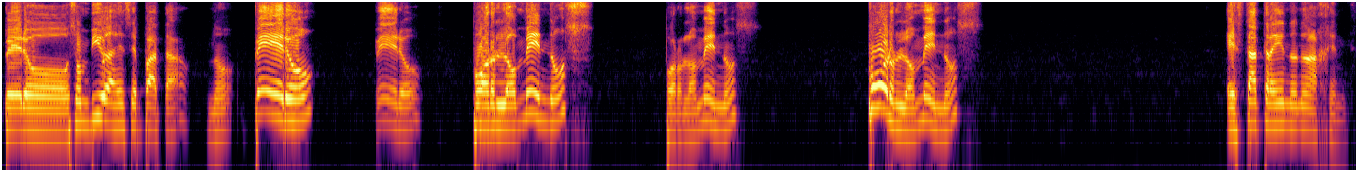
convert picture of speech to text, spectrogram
pero son viudas de ese pata, ¿no? Pero, pero, por lo menos, por lo menos, por lo menos, está trayendo nueva gente.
